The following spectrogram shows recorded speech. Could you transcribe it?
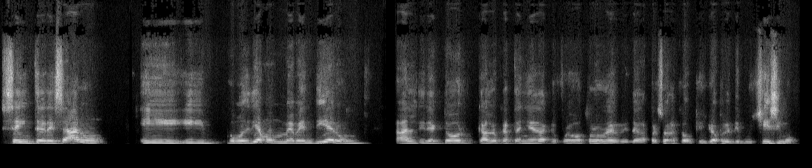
se interesaron y, y, como diríamos, me vendieron al director Carlos Castañeda, que fue otro de, de las personas con quien yo aprendí muchísimo,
